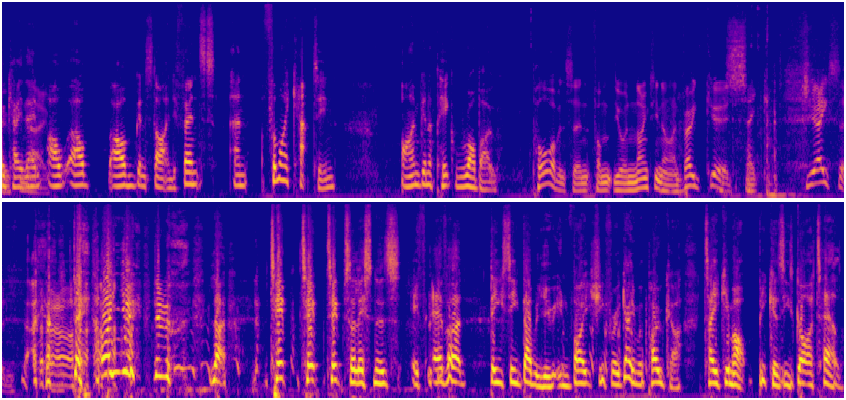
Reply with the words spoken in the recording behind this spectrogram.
okay then. I'll, I'll I'm going to start in defence, and for my captain, I'm going to pick Robbo. Paul Robinson from your 99. Very good. Sake. Jason. I knew. Tip, tip, tip to listeners: if ever DCW invites you for a game of poker, take him up because he's got a tell.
